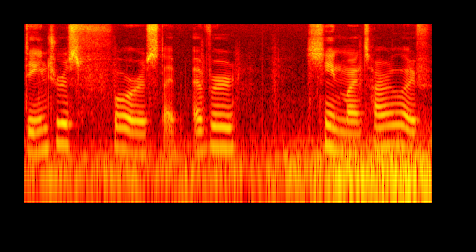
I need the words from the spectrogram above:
dangerous forest I've ever seen my entire life.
